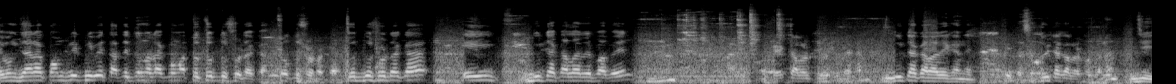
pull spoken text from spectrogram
এবং যারা কমপ্লিট নিবে তাদের জন্য রাখব মাত্র চোদ্দশো টাকা। চোদ্দশো টাকা। চোদ্দশো টাকা এই দুইটা কালারে পাবেন। দুইটা কালার এখানে। দুইটা কালার হবে না? জি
